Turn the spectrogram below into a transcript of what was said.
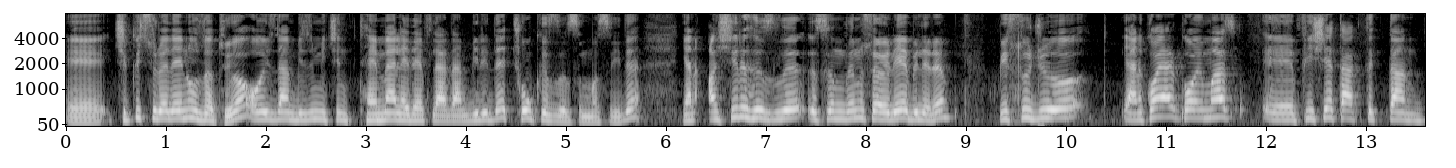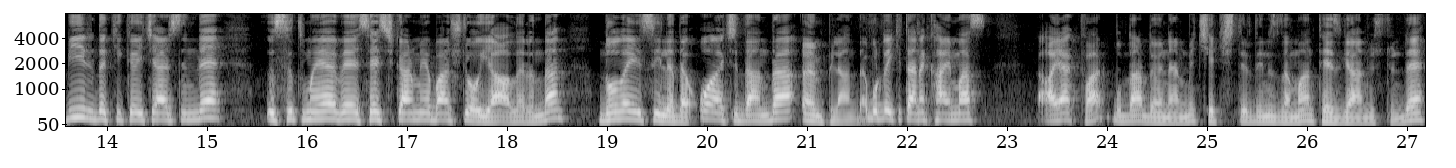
e, çıkış sürelerini uzatıyor. O yüzden bizim için temel hedeflerden biri de çok hızlı ısınmasıydı. Yani aşırı hızlı ısındığını söyleyebilirim. Bir sucuğu yani koyar koymaz e, fişe taktıktan bir dakika içerisinde ısıtmaya ve ses çıkarmaya başlıyor o yağlarından. Dolayısıyla da o açıdan da ön planda. Burada iki tane kaymaz ayak var. Bunlar da önemli. Çekiştirdiğiniz zaman tezgahın üstünde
